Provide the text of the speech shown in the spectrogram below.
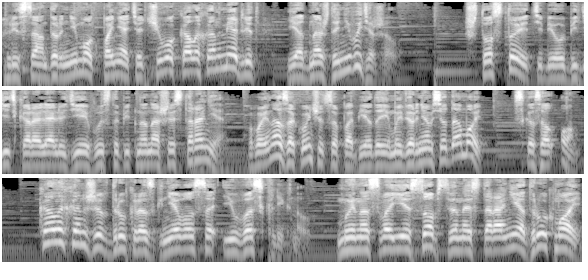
Лиссандр не мог понять, от чего Калахан медлит, и однажды не выдержал. «Что стоит тебе убедить короля людей выступить на нашей стороне? Война закончится победой, и мы вернемся домой», — сказал он. Калахан же вдруг разгневался и воскликнул. Мы на своей собственной стороне, друг мой.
